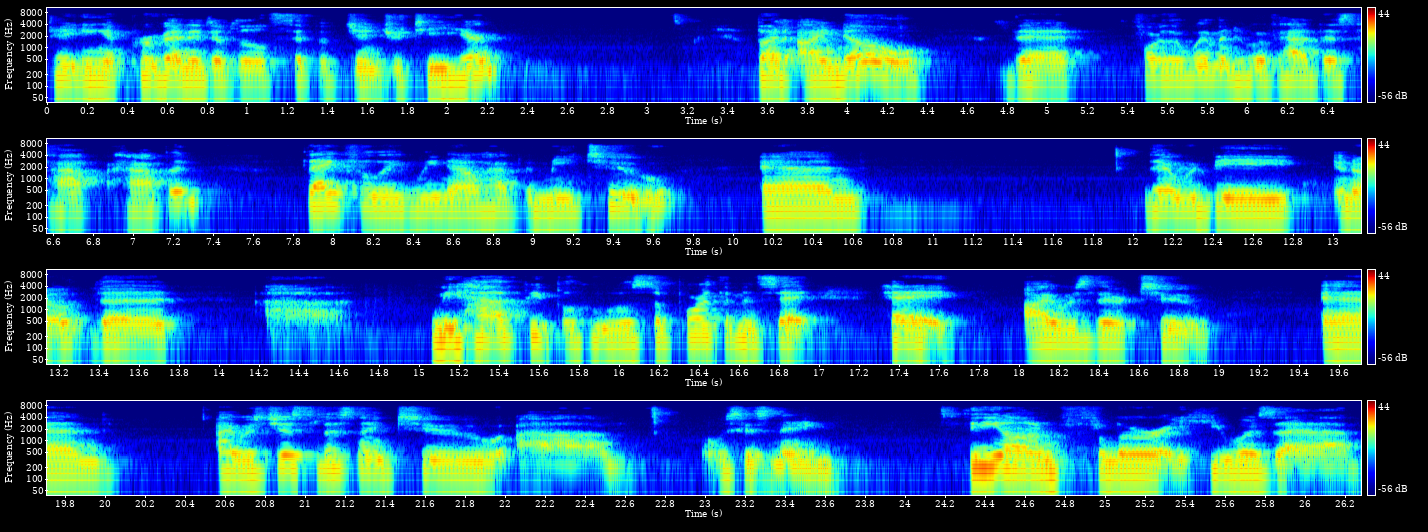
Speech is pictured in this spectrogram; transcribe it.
Taking a preventative little sip of ginger tea here. But I know that for the women who have had this ha- happen, thankfully we now have the Me Too, and there would be, you know, the uh, we have people who will support them and say, "Hey, I was there too," and I was just listening to um, what was his name, Theoren Fleury. He was a,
